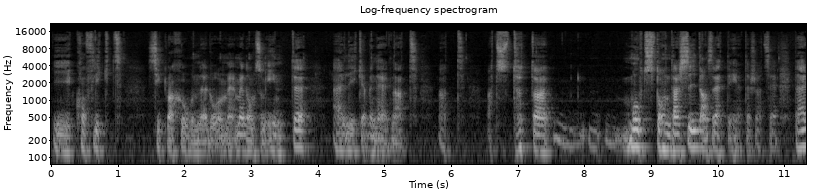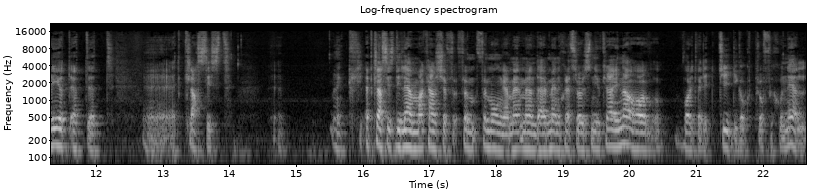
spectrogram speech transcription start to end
i konfliktsituationer då med, med de som inte är lika benägna att, att, att stötta motståndarsidans rättigheter så att säga. Det här är ju ett, ett, ett, eh, ett klassiskt eh, ett klassiskt dilemma kanske för, för, för många men, där människorättsrörelsen i Ukraina har varit väldigt tydlig och professionell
